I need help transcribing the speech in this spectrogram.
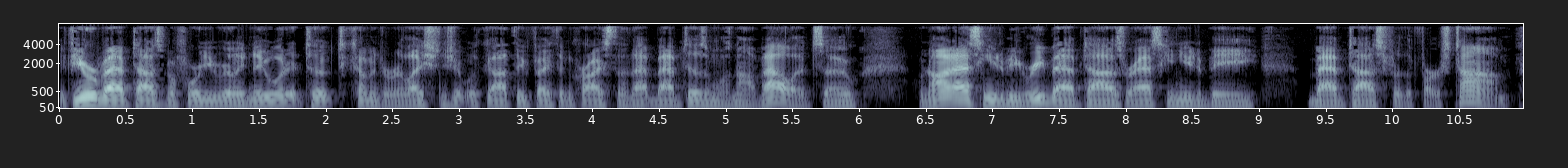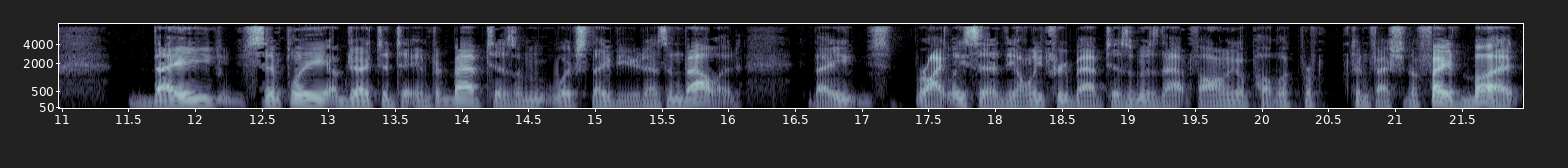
if you were baptized before you really knew what it took to come into relationship with God through faith in Christ, then that baptism was not valid. So we're not asking you to be rebaptized. We're asking you to be baptized for the first time. They simply objected to infant baptism, which they viewed as invalid. They rightly said the only true baptism is that following a public confession of faith. But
